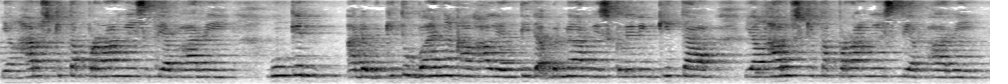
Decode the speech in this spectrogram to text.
yang harus kita perangi setiap hari. Mungkin ada begitu banyak hal-hal yang tidak benar di sekeliling kita yang harus kita perangi setiap hari.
